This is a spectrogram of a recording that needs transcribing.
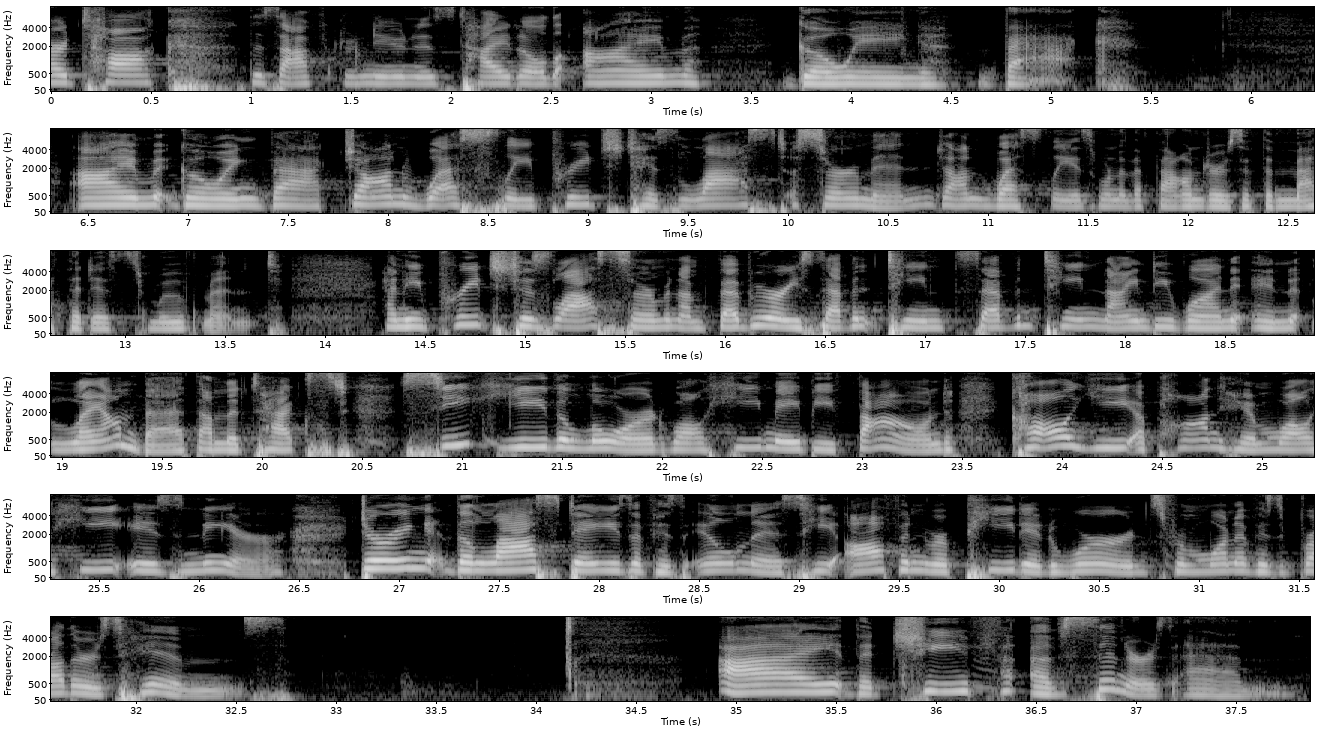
Our talk this afternoon is titled I'm Going Back. I'm going back. John Wesley preached his last sermon. John Wesley is one of the founders of the Methodist movement. And he preached his last sermon on February 17, 1791, in Lambeth on the text Seek ye the Lord while he may be found, call ye upon him while he is near. During the last days of his illness, he often repeated words from one of his brother's hymns. I, the chief of sinners, am,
